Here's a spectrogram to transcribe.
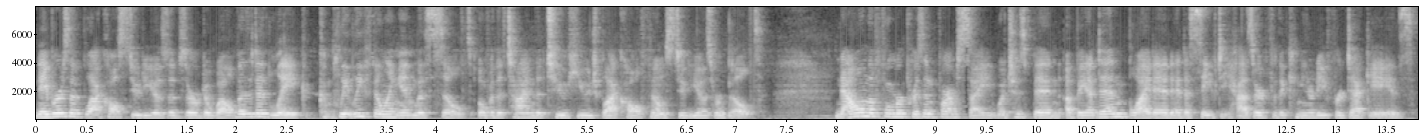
Neighbors of Blackhall Studios observed a well visited lake completely filling in with silt over the time the two huge Blackhall film studios were built. Now on the former prison farm site, which has been abandoned, blighted, and a safety hazard for the community for decades,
